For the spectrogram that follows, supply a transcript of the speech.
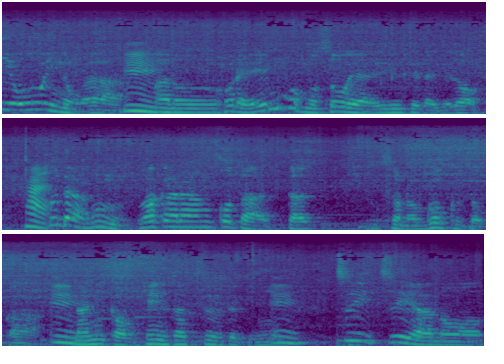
に多いのが、うん。あのほらエミホもそうや言うてたけど、はい。普段分からんことあったその語句とか、うん。何かを検索するときに、うん。ついついあの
